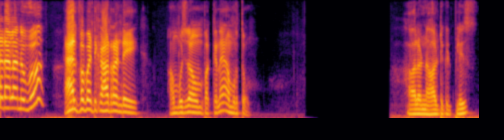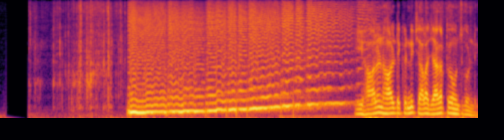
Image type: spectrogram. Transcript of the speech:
తగలడాలా నువ్వు? ఆల్ఫాబెటిక్ ఆర్డర్ అండి. అంబుజరామం పక్కనే Amrutham. Hall and hall ticket please ఈ హాల్ అండ్ హాల్ టికెట్ని చాలా జాగ్రత్తగా ఉంచుకోండి.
